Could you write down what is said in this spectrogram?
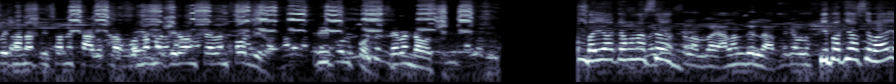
পল্লবী থানার পিছনে স্বাগত। Phone number zero one seven four zero triple four seven double ভাইয়া কেমন আছেন? ভাই আলহামদুলিল্লাহ আপনি কেমন কি পাখি আছে ভাই?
